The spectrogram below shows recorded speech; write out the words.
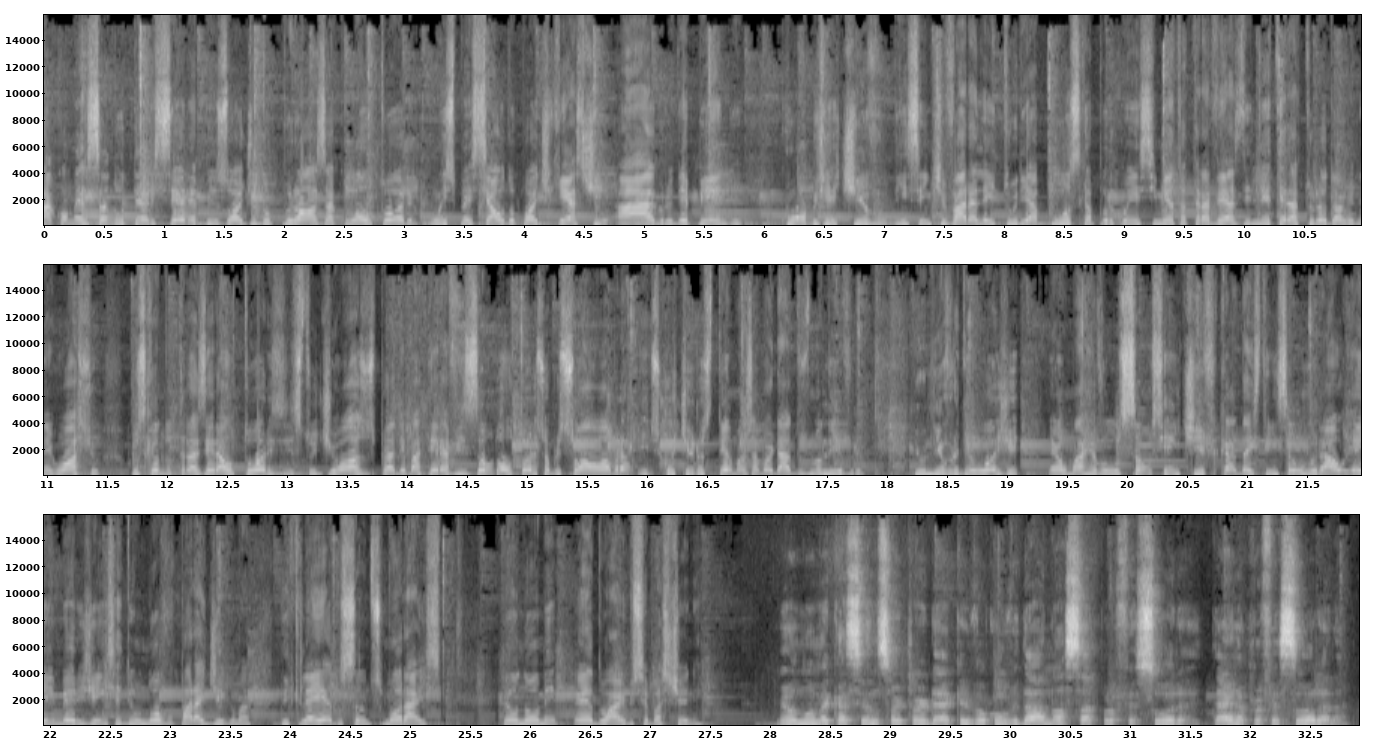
Está começando o terceiro episódio do Prosa com o Autor, um especial do podcast Agro Depende, com o objetivo de incentivar a leitura e a busca por conhecimento através de literatura do agronegócio, buscando trazer autores e estudiosos para debater a visão do autor sobre sua obra e discutir os temas abordados no livro. E o livro de hoje é Uma Revolução Científica da Extensão Rural e a Emergência de um Novo Paradigma, de Cleia dos Santos Moraes. Meu nome é Eduardo Sebastiani. Meu nome é Cassiano Sartor Decker e vou convidar a nossa professora, eterna professora, né?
